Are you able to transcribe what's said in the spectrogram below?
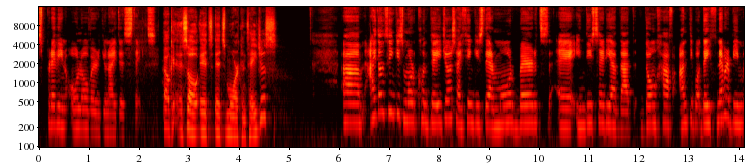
spreading all over United States. Okay, so it's it's more contagious. Um, I don't think it's more contagious. I think is there are more birds uh, in this area that don't have antibody. They've never been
